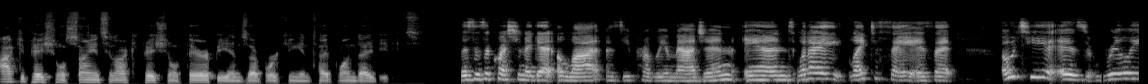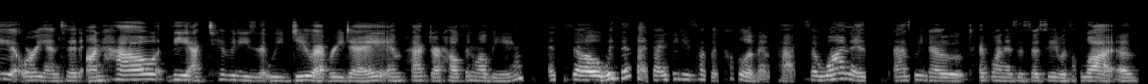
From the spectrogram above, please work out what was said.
occupational science and occupational therapy ends up working in type 1 diabetes. This is a question I get a lot, as you probably imagine. And what I like to say is that OT is really oriented on how the activities that we do every day impact our health and well being. And so within that, diabetes has a couple of impacts. So, one is as we know, type 1 is associated with a lot of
